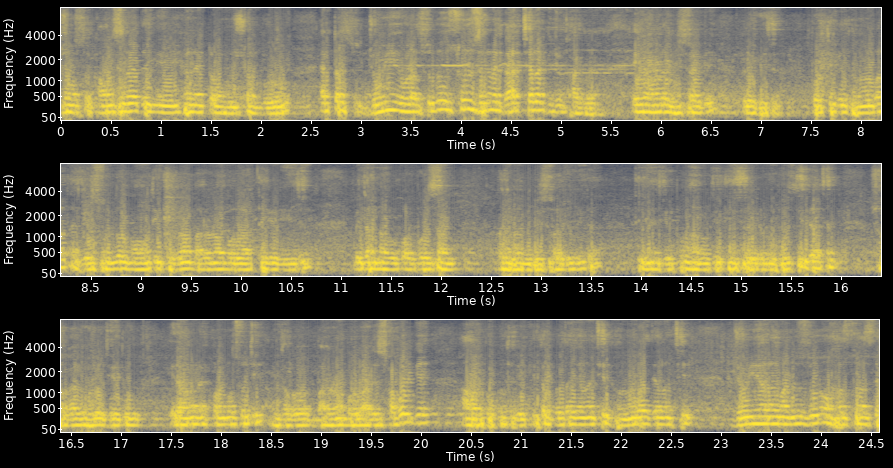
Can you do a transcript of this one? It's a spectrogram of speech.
সমস্ত কাউন্সিলরদের নিয়ে ওইখানে একটা অনুষ্ঠান করব। একটা জমি ওরা শুধু শুধু সেখানে গাছ ছাড়া কিছু থাকবে না। এই আমরা বিষয়টি রেখেছে প্রত্যেকে ধন্যবাদ। আজকে সুন্দর মহতি প্রোগ্রাম বারো নম্বর ওয়ার্ড থেকে নিয়েছে বিধাননগর কর্পোরেশন অভিভাবকের সহযোগিতা। তিনি আজকে প্রধান অতিথি হিসেবে এখানে উপস্থিত আছেন। সকালে হলো যেহেতু এরকম একটা কর্মসূচি। আমি তখন বারো নম্বর ওয়ার্ডের সকলকে আমার পক্ষ থেকে কৃতজ্ঞতা জানাচ্ছি, ধন্যবাদ জানাচ্ছি। জমিওয়ালা মানুষগুলো হাসতে হাসতে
